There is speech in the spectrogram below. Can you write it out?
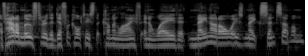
of how to move through the difficulties that come in life in a way that may not always make sense of them,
